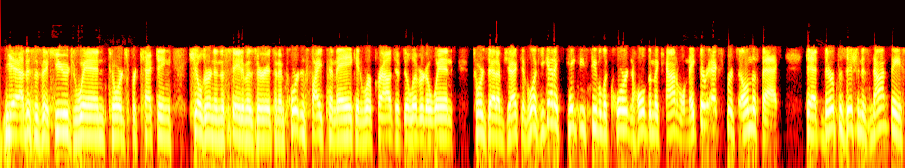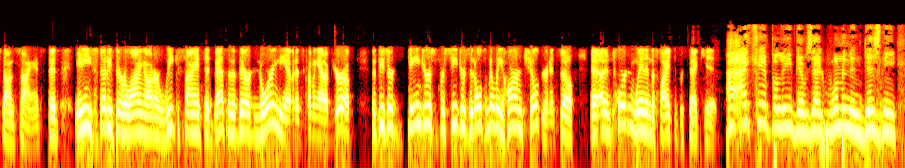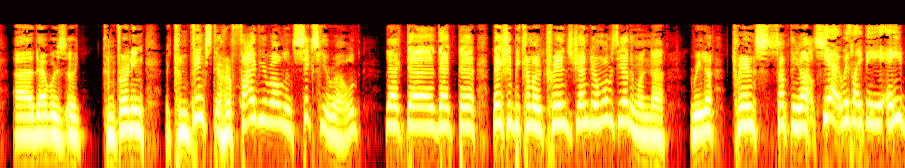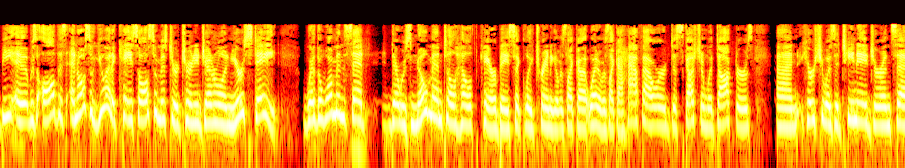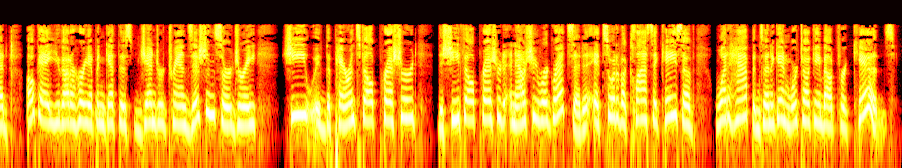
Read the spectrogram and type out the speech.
Yeah, this is a huge win towards protecting children in the state of Missouri. It's an important fight to make, and we're proud to have delivered a win towards that objective. Look, you got to take these people to court and hold them accountable. Make their experts own the fact that their position is not based on science, that any studies they're relying on are weak science at best, and that they're ignoring the evidence coming out of Europe that these are dangerous procedures that ultimately harm children. And so, an important win in the fight to protect kids. I, I can't believe there was that woman in Disney uh, that was uh, converting, convinced her five year old and six year old that uh, that uh, they should become a transgender. And what was the other one, uh, Rita? Trans something else. Yeah, it was like the AB. It was all this, and also you had a case, also, Mr. Attorney General, in your state where the woman said there was no mental health care basically training. It was like a what? It was like a half hour discussion with doctors, and here she was a teenager and said, "Okay, you got to hurry up and get this gender transition surgery." She, the parents felt pressured, the she felt pressured, and now she regrets it. It's sort of a classic case of what happens. And again, we're talking about for kids.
